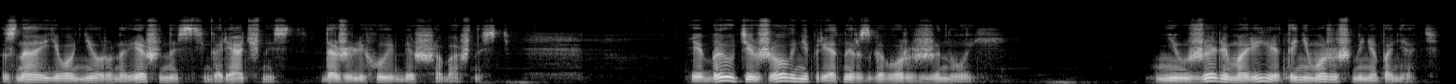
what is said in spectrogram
зная его неуравновешенность, горячность, даже лихую бесшабашность. И был тяжелый неприятный разговор с женой. «Неужели, Мария, ты не можешь меня понять?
